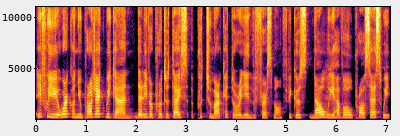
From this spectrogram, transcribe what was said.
if we work on new project we can deliver prototypes put to market already in the first month because now we have a whole process we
